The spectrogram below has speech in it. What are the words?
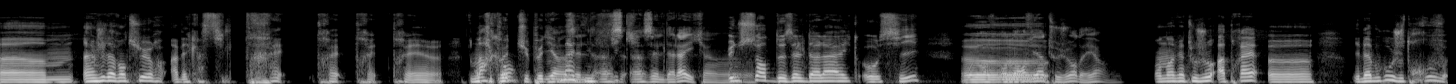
Euh, un jeu d'aventure avec un style très, très, très, très euh, Tu marquant. peux, tu peux dire magnifique. un Zelda-like. hein. Une sorte de Zelda-like aussi. On, on en Euh, revient toujours d'ailleurs. On en vient toujours. Après, euh, il y en a beaucoup, je trouve,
